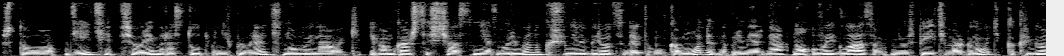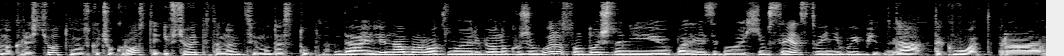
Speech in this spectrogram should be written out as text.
что дети все время растут, у них появляются новые навыки. И вам кажется сейчас, нет, мой ребенок еще не доберется до этого комода, например, да, но вы глазом не успеете моргнуть, как ребенок растет, у него скачок роста, и все это становится ему доступно. Да, или наоборот, мой ребенок уже вырос, он точно не полезет в химсредства и не выпьет. Их. Да, так вот, про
